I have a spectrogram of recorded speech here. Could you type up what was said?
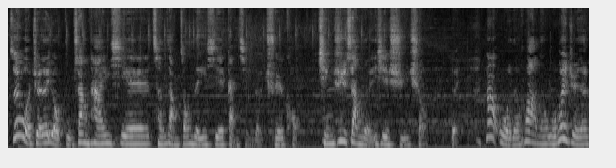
所以我觉得有补上他一些成长中的一些感情的缺口、情绪上的一些需求。那我的话呢，我会觉得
